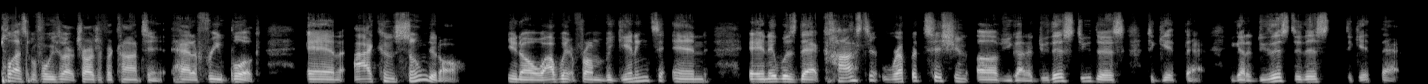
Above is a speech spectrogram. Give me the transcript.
plus before he started charging for content had a free book and I consumed it all. You know, I went from beginning to end and it was that constant repetition of you got to do this, do this to get that. You got to do this, do this to get that.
